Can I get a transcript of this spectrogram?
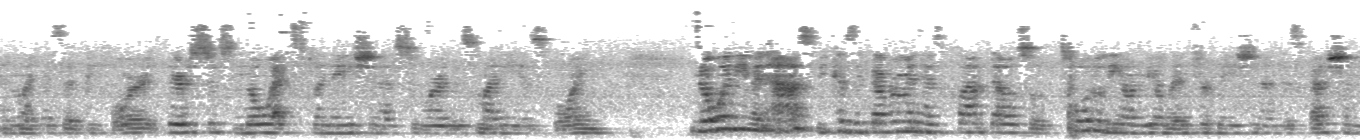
And like I said before, there's just no explanation as to where this money is going. No one even asked because the government has clamped down so totally on real information and discussion.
